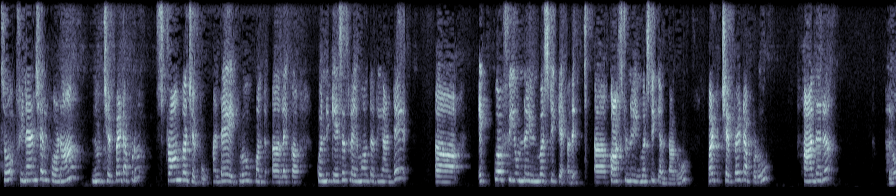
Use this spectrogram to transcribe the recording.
సో ఫినాన్షియల్ కూడా నువ్వు చెప్పేటప్పుడు స్ట్రాంగ్గా చెప్పు. అంటే ఇప్పుడు కొంత లైక్ కొన్ని కేసెస్లో ఏమవుతుంది అంటే ఆ ఎక్కువ ఫీ ఉన్న యూనివర్సిటీకి అదే కాస్ట్ ఉన్న యూనివర్సిటీకి వెళ్తారు. బట్ చెప్పేటప్పుడు ఫాదర్ హలో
